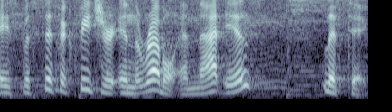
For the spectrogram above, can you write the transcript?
a specific feature in the Rebel, and that is lift TIG.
